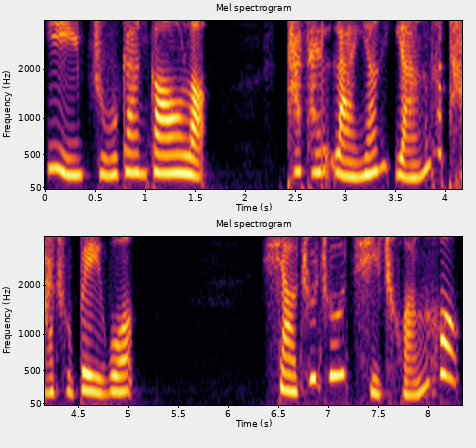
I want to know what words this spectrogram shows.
一竹竿高了。他才懒洋洋地爬出被窝。小猪猪起床后，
